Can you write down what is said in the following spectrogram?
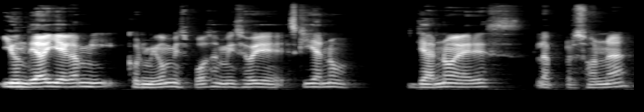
y un día llega mi, conmigo mi esposa y me dice, oye, es que ya no, ya no eres la persona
